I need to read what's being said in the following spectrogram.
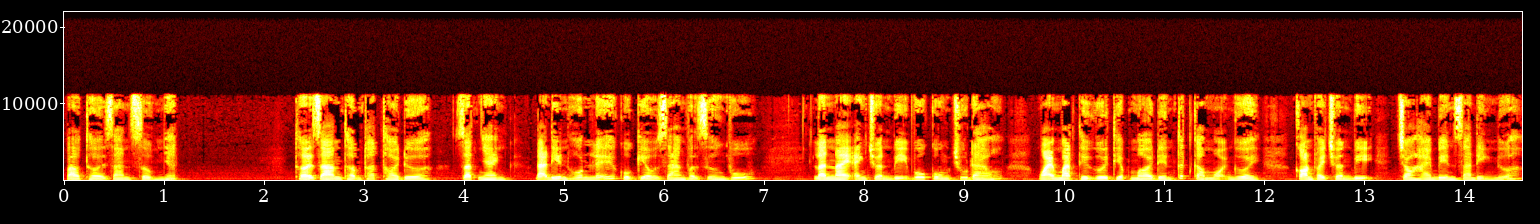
vào thời gian sớm nhất. Thời gian thấm thoát thoi đưa, rất nhanh, đã đến hôn lễ của Kiều Giang và Dương Vũ. Lần này anh chuẩn bị vô cùng chu đáo, ngoài mặt thì gửi thiệp mời đến tất cả mọi người, còn phải chuẩn bị cho hai bên gia đình nữa.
